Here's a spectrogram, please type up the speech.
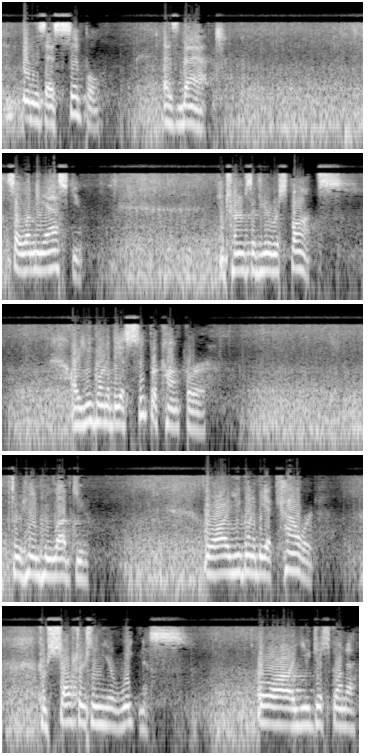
It is as simple as that. So let me ask you, in terms of your response, are you going to be a super conqueror through him who loved you? Or are you going to be a coward who shelters in your weakness? Or are you just going to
